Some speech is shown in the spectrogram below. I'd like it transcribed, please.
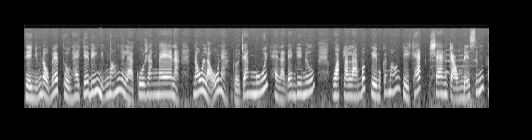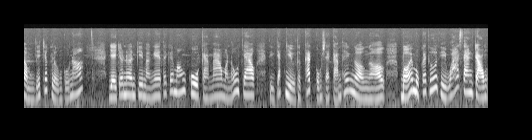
thì những đầu bếp thường hay chế biến những món như là cua rang me nè, nấu lẩu nè, rồi rang muối hay là đem đi nướng hoặc là làm bất kỳ một cái món gì khác sang trọng để xứng tầm với chất lượng của nó. Vậy cho nên khi mà nghe tới cái món cua Cà Mau mà nấu chao thì chắc nhiều thực khách cũng sẽ cảm thấy ngờ ngợ. Bởi một cái thứ thì quá sang trọng,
